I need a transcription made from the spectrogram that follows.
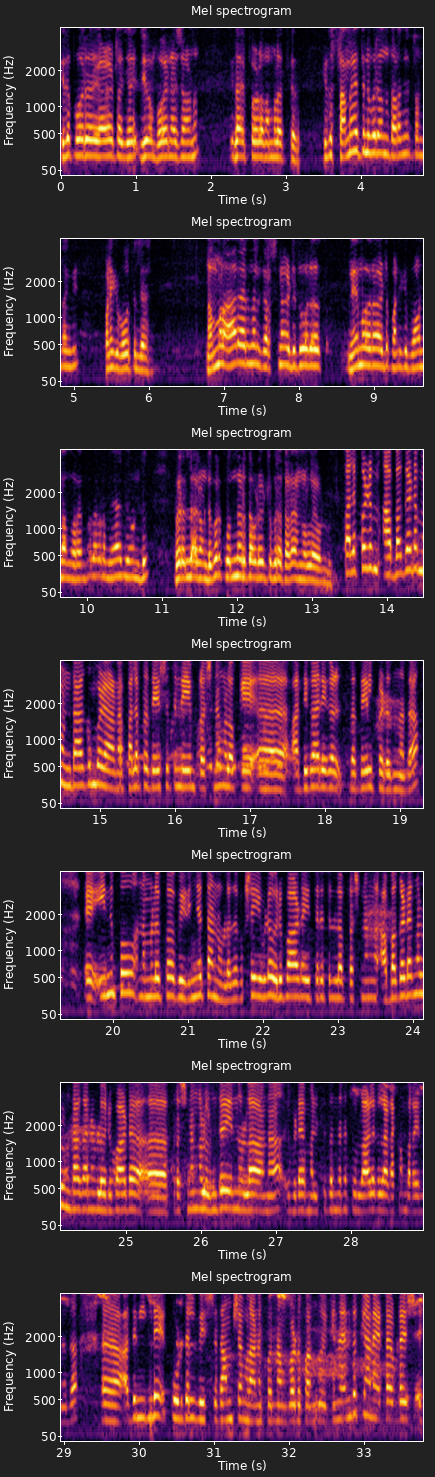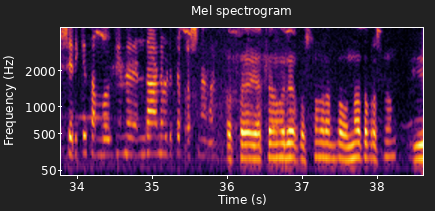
ഇതിപ്പോൾ ഒരു ഏഴെട്ട് ജീവൻ പോയതിനു ശേഷമാണ് ഇതാ ഇപ്പോൾ ഇവിടെ നമ്മളെത്തിയത് ഇത് സമയത്തിന് ഇവരൊന്ന് തടഞ്ഞിട്ടുണ്ടെങ്കിൽ പണിക്ക് പോകത്തില്ലായിരുന്നു. നമ്മൾ ആരായിരുന്നാലും കർശനമായിട്ട് ഇതുപോലെ നിയമപരമായിട്ട് പണിക്ക് പോകണ്ടെന്ന് പറയുമ്പോൾ അവിടെ ഉണ്ട് ഇവരെല്ലാവരും ഉണ്ട്. ഇവർക്ക് ഒന്നെടുത്ത് അവിടെ ഇട്ട് ഇവരെ തടയാന്നുള്ളേ ഉള്ളൂ. പലപ്പോഴും അപകടം ഉണ്ടാകുമ്പോഴാണ് പല പ്രദേശത്തിന്റെയും പ്രശ്നങ്ങളൊക്കെ അധികാരികൾ ശ്രദ്ധയിൽപ്പെടുന്നത്. ഇന്നിപ്പോ നമ്മളിപ്പോ വിഴിഞ്ഞത്താണുള്ളത്. പക്ഷെ ഇവിടെ ഒരുപാട് ഇത്തരത്തിലുള്ള പ്രശ്നങ്ങൾ അപകടങ്ങൾ ഉണ്ടാകാനുള്ള ഒരുപാട് പ്രശ്നങ്ങൾ പ്രശ്നങ്ങളുണ്ട് എന്നുള്ളതാണ് ഇവിടെ മത്സ്യബന്ധന തൊഴിലാളികൾ അടക്കം പറയുന്നത്. അതിന്റെ കൂടുതൽ വിശദാംശങ്ങളാണ് ഇപ്പോൾ നമ്മളോട് പങ്കുവെക്കുന്നത് എന്തൊക്കെയാണ് ഏട്ടാ ഇവിടെ ശരിക്കും സംഭവിക്കുന്നത്? എന്താണ് ഇവിടുത്തെ പ്രശ്നങ്ങൾ? ഏറ്റവും വലിയ പ്രശ്നം പറയുമ്പോൾ ഒന്നാമത്തെ പ്രശ്നം ഈ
